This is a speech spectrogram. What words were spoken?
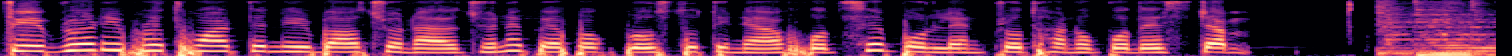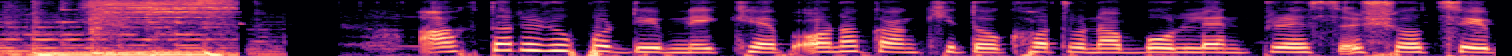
ফেব্রুয়ারি প্রথমার্ধে নির্বাচন আয়োজনে ব্যাপক প্রস্তুতি নেওয়া হচ্ছে বললেন প্রধান উপদেষ্টা। আখতারের উপর ডিম নিক্ষেপ, অনাকাঙ্ক্ষিত ঘটনা বললেন প্রেস সচিব।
